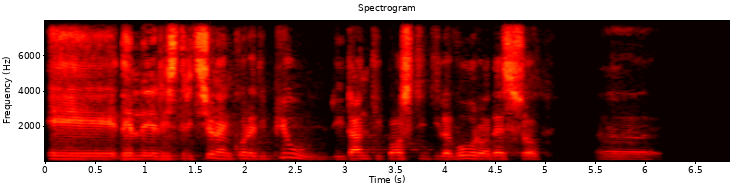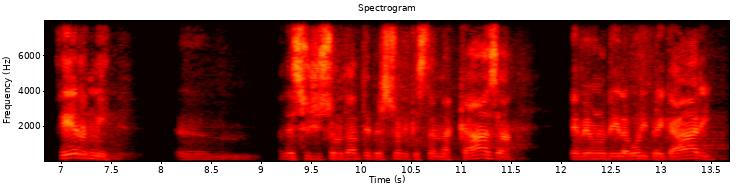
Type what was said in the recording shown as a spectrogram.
e delle restrizioni ancora di più, di tanti posti di lavoro adesso eh, fermi, eh, adesso ci sono tante persone che stanno a casa, che avevano dei lavori precari.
